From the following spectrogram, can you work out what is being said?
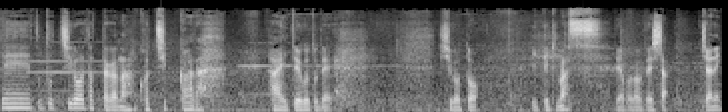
えーとどっち側だったかな？こっち側だ。はいということで仕事行ってきます。ではボタでした。じゃあね。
